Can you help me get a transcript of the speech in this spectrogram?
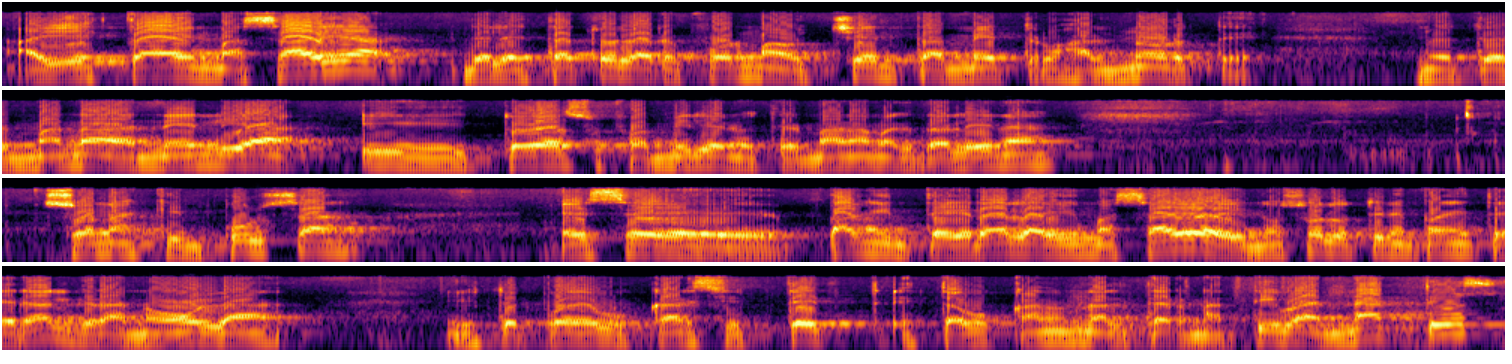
Ahí está en Masaya, del Estatua de la Reforma, 80 metros al norte nuestra hermana Danelia y toda su familia, nuestra hermana Magdalena, son las que impulsan ese pan integral ahí en Masaya y no solo tiene pan integral, granola, y usted puede buscar, si usted está buscando una alternativa en lácteos,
